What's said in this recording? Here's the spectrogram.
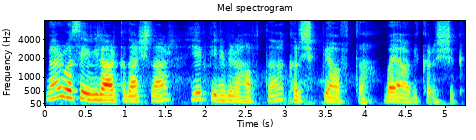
Merhaba sevgili arkadaşlar. Yepyeni bir hafta, karışık bir hafta. Bayağı bir karışık.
